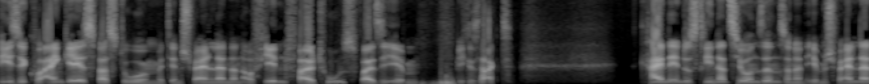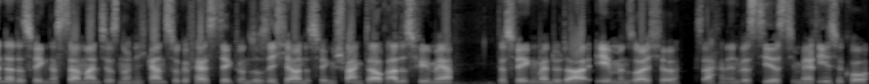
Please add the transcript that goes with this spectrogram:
Risiko eingehst, was du mit den Schwellenländern auf jeden Fall tust, weil sie eben, wie gesagt, keine Industrienation sind, sondern eben Schwellenländer, deswegen ist da manches noch nicht ganz so gefestigt und so sicher und deswegen schwankt da auch alles viel mehr. Deswegen, wenn du da eben in solche Sachen investierst, die mehr Risiko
